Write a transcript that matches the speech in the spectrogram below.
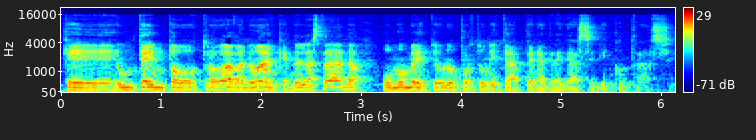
che un tempo trovavano anche nella strada un momento e un'opportunità per aggregarsi ed incontrarsi.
